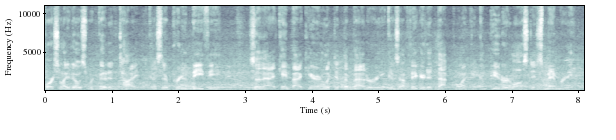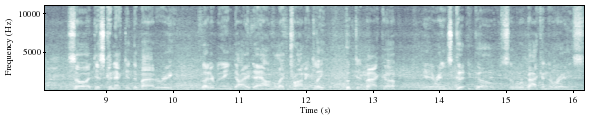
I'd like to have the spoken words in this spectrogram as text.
fortunately those were good and tight because they're pretty beefy. So then I came back here and looked at the battery because I figured at that point the computer lost its memory. So I disconnected the battery, let everything die down electronically, hooked it back up, and everything's good to go. So we're back in the race.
